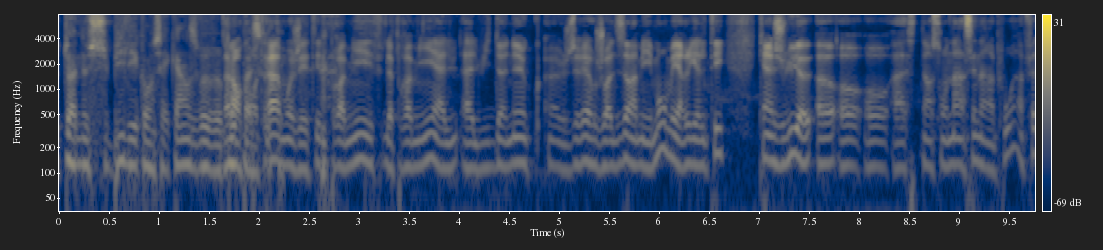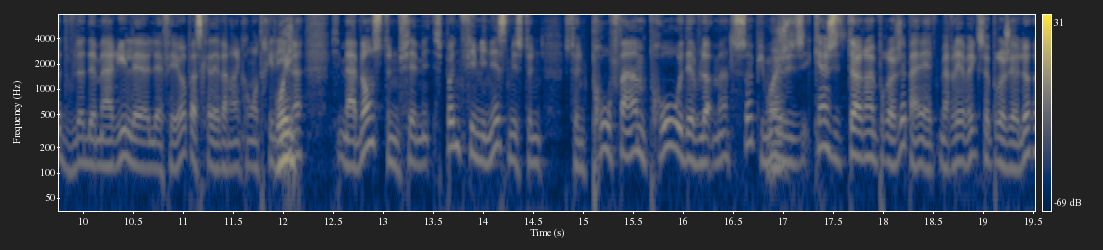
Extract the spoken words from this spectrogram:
tu en as subi les conséquences, veux, veux Non, pas, non, au parce contraire, moi j'ai été le premier, le premier à, lui- à lui donner, un, je dirais, je vais le dire dans mes mots, mais en réalité, quand Julie, a- a- a- dans son ancien emploi, en fait, voulait démarrer le, le FAA parce qu'elle avait rencontré les Oui. gens. Puis Ma blonde, c'est une c'est pas une féministe, mais c'est une, pro-femme, pro-développement, tout ça. Puis moi, Oui. quand j'ai dit tu un projet, puis elle avec ce projet-là,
